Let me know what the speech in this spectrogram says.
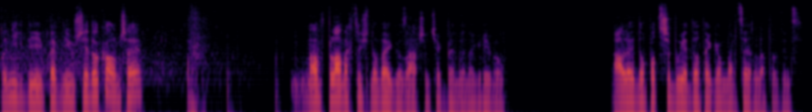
To nigdy pewnie już nie dokończę. Mam w planach coś nowego zacząć, jak będę nagrywał. Ale no potrzebuję do tego Marcella, to więc...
